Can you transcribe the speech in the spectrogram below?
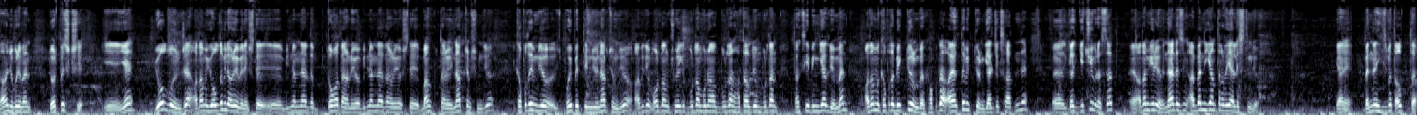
Daha önce buraya ben 4-5 kişiye yol boyunca adamı yolda bile arıyor beni işte e, bilmem nerede Doha'dan arıyor bilmem nereden arıyor işte Bangkok'tan arıyor ne yapacağım şimdi diyor. E, kapıdayım diyor Poyipet'teyim diyor ne yapacağım diyor. Abi diyorum oradan şuraya git buradan bunu al buradan hat al diyorum buradan taksiye bin gel diyorum ben. Adamı kapıda bekliyorum böyle kapıda ayakta bekliyorum gelecek saatinde. E, ge- geçiyor biraz saat E, adam geliyor neredesin abi ben de yan tarafa yerleştim diyor. Yani benden hizmet alıp da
